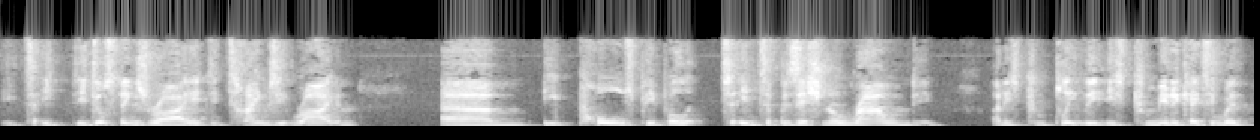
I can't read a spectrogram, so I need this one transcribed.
he, he, he does things right. He, times it right, and um, he pulls people to, into position around him, and he's completely he's communicating with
